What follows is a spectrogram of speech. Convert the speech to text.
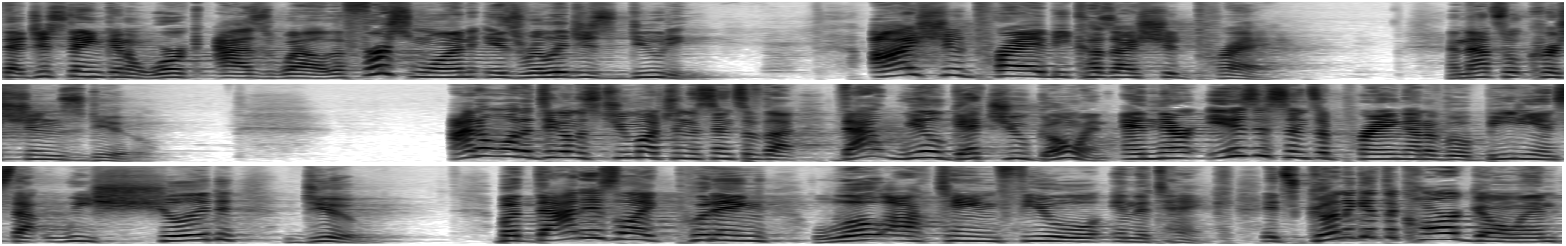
that just ain't going to work as well. The first one is religious duty. I should pray because I should pray. And that's what Christians do. I don't want to dig on this too much in the sense of that that will get you going. And there is a sense of praying out of obedience that we should do. But that is like putting low octane fuel in the tank. It's to get the car going,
